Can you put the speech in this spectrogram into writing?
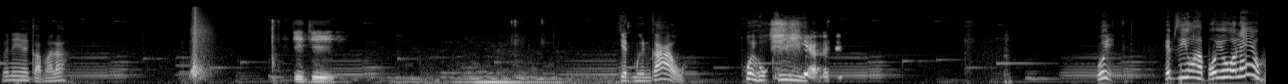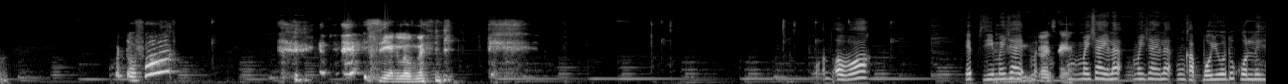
วันนี้กลับมาแล้ว จีจีเจ็ดหมื่นเก้าถ้วยหกทีเชี่ยเลย FC เขาหาโปโยแล้ว what the fuck เสียงลงเลย โอ้โห FC ไม่ใช่ไม่ไม่ใช่แล้วไม่ใช่แล้วมึงขับโปโยทุกคนเลย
